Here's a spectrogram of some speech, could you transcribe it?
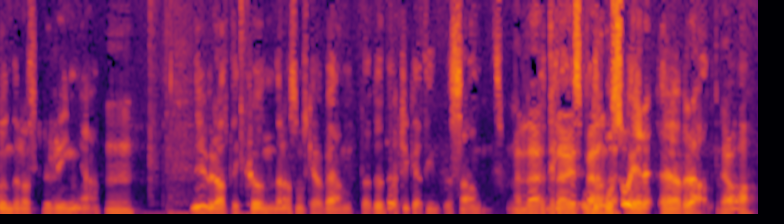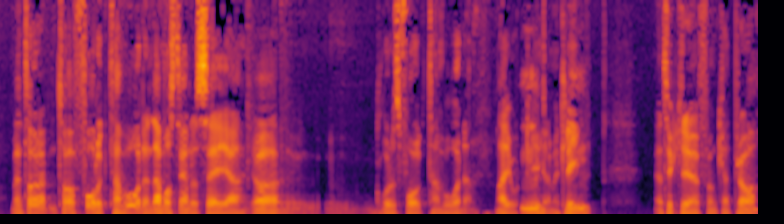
kunderna skulle ringa. mm. Nu är det alltid kunderna som ska vänta. Det där tycker jag är ett intressant. Men det där, det där är och, spännande. och så är det överallt. Ja, men ta, ta folktandvården. Där måste jag ändå säga, jag går hos folktandvården. Har gjort det Mm, hela mitt liv. mm. Jag tycker det har funkat bra.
